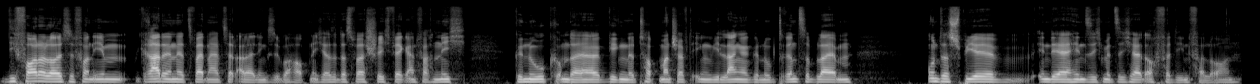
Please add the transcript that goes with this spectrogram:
Die Vorderleute von ihm, gerade in der zweiten Halbzeit allerdings überhaupt nicht. Also das war schlichtweg einfach nicht genug, um da gegen eine Top-Mannschaft irgendwie lange genug drin zu bleiben. Und das Spiel in der Hinsicht mit Sicherheit auch verdient verloren.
